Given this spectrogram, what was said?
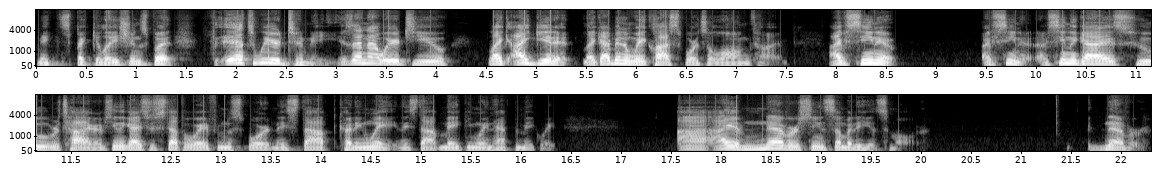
making speculations, but that's weird to me. Is that not weird to you? Like I get it. Like I've been in weight class sports a long time. I've seen it I've seen it. I've seen the guys who retire. I've seen the guys who step away from the sport and they stop cutting weight and they stop making weight and have to make weight. Uh, I have never seen somebody get smaller. Never.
